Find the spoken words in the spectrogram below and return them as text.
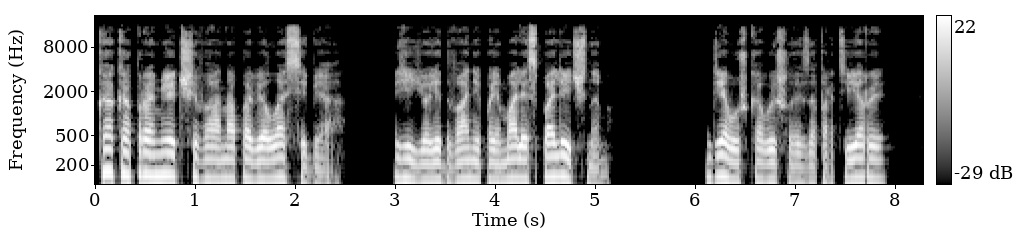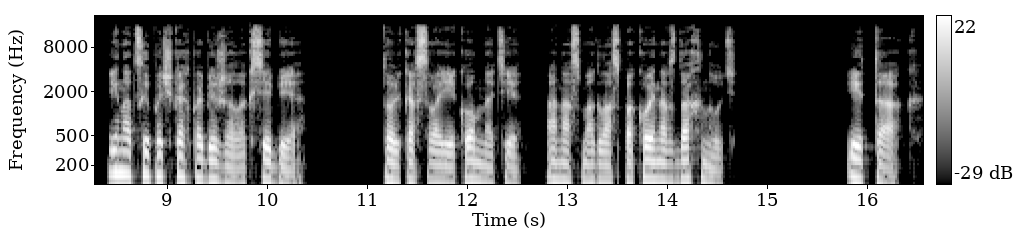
Как опрометчиво она повела себя. Ее едва не поймали с поличным. Девушка вышла из-за портьеры и на цыпочках побежала к себе. Только в своей комнате она смогла спокойно вздохнуть. Итак,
